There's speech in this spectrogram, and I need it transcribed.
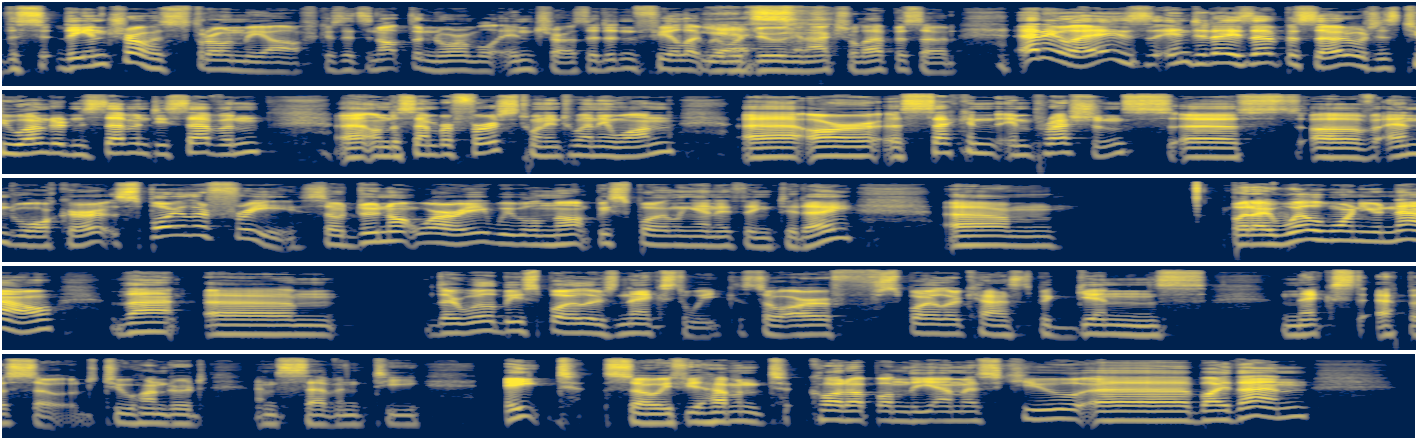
the the intro has thrown me off because it's not the normal intro, so it didn't feel like we were doing an actual episode. Anyways, in today's episode, which is 277 uh, on December 1st, 2021, uh, our uh, second impressions uh, of Endwalker, spoiler free. So do not worry, we will not be spoiling anything today. Um, but I will warn you now that um, there will be spoilers next week. So our f- spoiler cast begins next episode, 278. So if you haven't caught up on the MSQ uh, by then,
